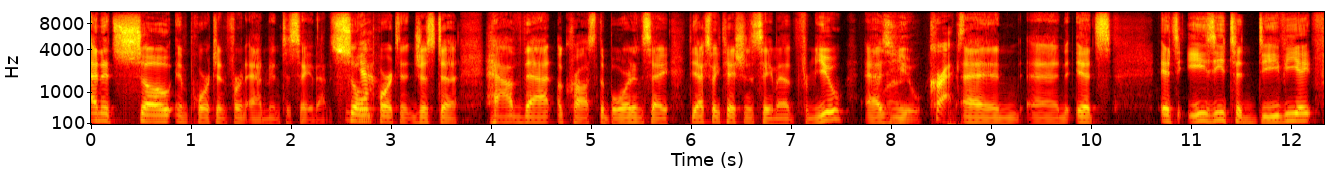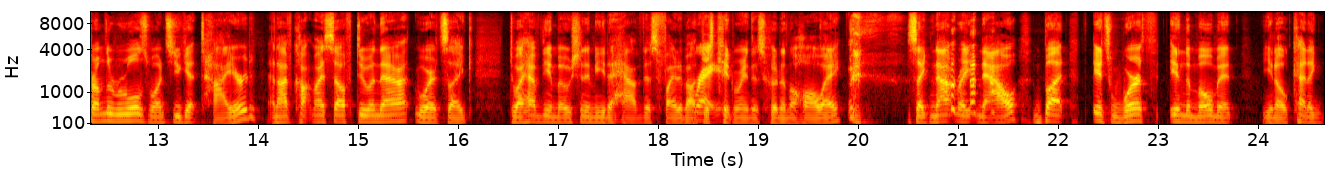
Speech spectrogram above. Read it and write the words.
And it's so important for an admin to say that. So Yeah. important just to have that across the board and say the expectation is the same from you as you. Correct. And and it's it's easy to deviate from the rules once you get tired. And I've caught myself doing that where it's like, do I have the emotion in me to have this fight about this kid wearing this hood in the hallway? it's like not right now, but it's worth in the moment, you know, kind of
